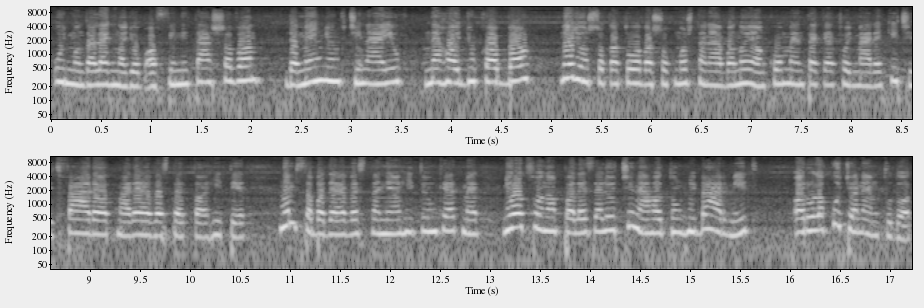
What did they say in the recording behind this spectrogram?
úgymond a legnagyobb affinitása van, de menjünk, csináljuk, ne hagyjuk abba, nagyon sokat olvasok mostanában olyan kommenteket, hogy már egy kicsit fáradt, már elvesztette a hitét. Nem szabad elveszteni a hitünket, mert 8 hónappal ezelőtt csinálhatunk mi bármit, arról a kutya nem tudott.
